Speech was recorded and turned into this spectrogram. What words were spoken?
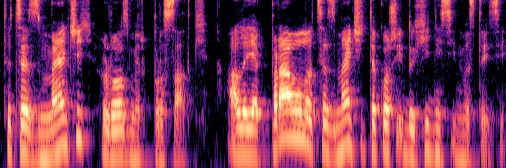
то це зменшить розмір просадки. Але, як правило, це зменшить також і дохідність інвестицій.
